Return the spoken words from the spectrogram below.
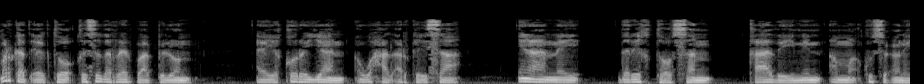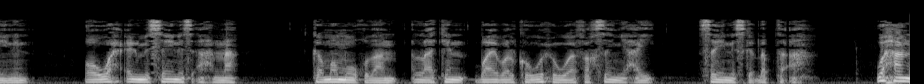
Markaad eegto qisada reer baabilon ay qorayaan waxaad arkaysaa inaanay dariiq toosan qaadaynin ama ku soconaynin oo wax cilmi saynis ahna kama muuqdaan laakiin baibalku wuxuu waafaqsan yahay sayniska dhabta ah. Waxaan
